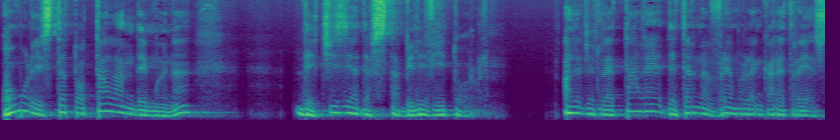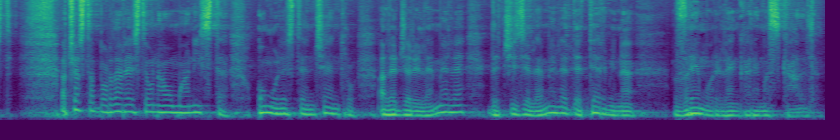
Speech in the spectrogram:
Omul îi stă total la îndemână decizia de a stabili viitorul. Alegerile tale determină vremurile în care trăiești. Această abordare este una umanistă. Omul este în centru. Alegerile mele, deciziile mele determină vremurile în care mă scald.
